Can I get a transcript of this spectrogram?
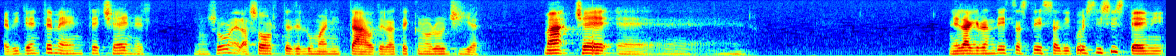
Evidentemente c'è nel, non solo nella sorte dell'umanità o della tecnologia, ma c'è eh, nella grandezza stessa di questi sistemi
